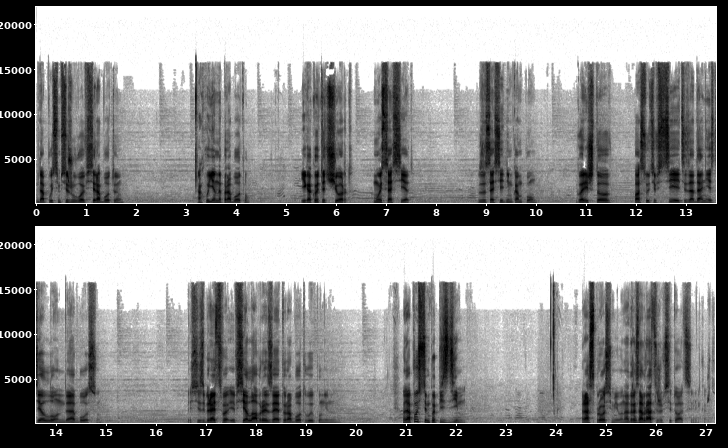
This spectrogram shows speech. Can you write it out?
Допустим, сижу в офисе, работаю. Охуенно поработал. И какой-то черт, мой сосед, за соседним компом, говорит, что, по сути, все эти задания сделал он, да, боссу. То есть и забирает все лавры за эту работу выполненную. Ну, допустим, попиздим. Расспросим его. Надо разобраться же в ситуации, мне кажется.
